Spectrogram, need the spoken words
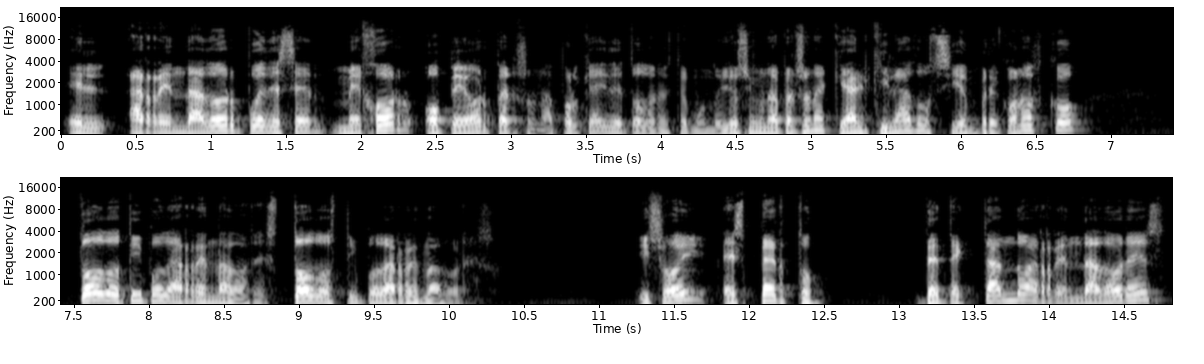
el arrendador puede ser mejor o peor persona, porque hay de todo en este mundo. Yo soy una persona que ha alquilado siempre, conozco todo tipo de arrendadores, todo tipo de arrendadores. Y soy experto detectando arrendadores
